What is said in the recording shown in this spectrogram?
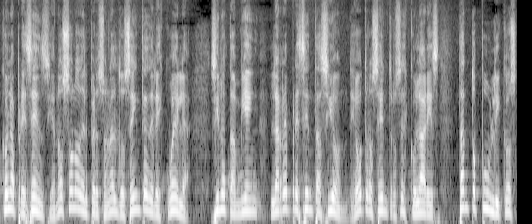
con la presencia no solo del personal docente de la escuela, sino también la representación de otros centros escolares, tanto públicos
